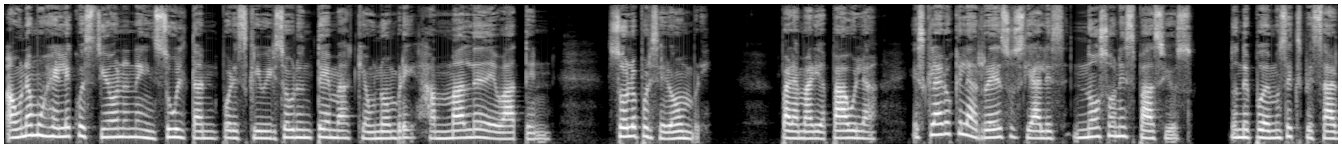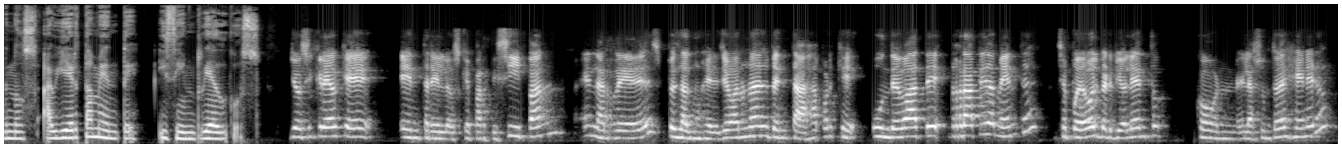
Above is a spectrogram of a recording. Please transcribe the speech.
A una mujer le cuestionan e insultan por escribir sobre un tema que a un hombre jamás le debaten, solo por ser hombre. Para María Paula, es claro que las redes sociales no son espacios donde podemos expresarnos abiertamente y sin riesgos. Yo sí creo que entre los que participan en las redes, pues las mujeres llevan una desventaja porque un debate rápidamente se puede volver violento con el asunto de género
